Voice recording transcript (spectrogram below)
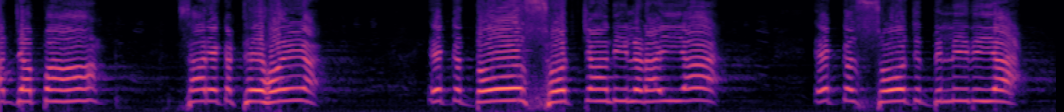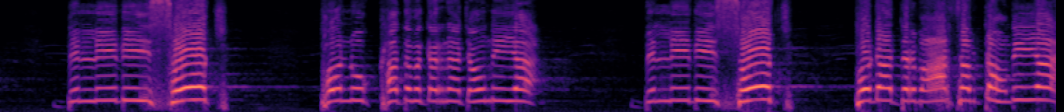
ਅੱਜ ਆਪਾਂ ਸਾਰੇ ਇਕੱਠੇ ਹੋਏ ਆ। ਇੱਕ ਦੋ ਸੋਚਾਂ ਦੀ ਲੜਾਈ ਆ, ਇੱਕ ਸੋਚ ਦਿੱਲੀ ਦੀ ਆ। ਦਿੱਲੀ ਦੀ ਸੋਚ ਤੁਹਾਨੂੰ ਖਤਮ ਕਰਨਾ ਚਾਹੁੰਦੀ ਆ। ਦਿੱਲੀ ਦੀ ਸੋਚ ਤੁਹਾਡਾ ਦਰਬਾਰ ਸਭ ਢਾਉਂਦੀ ਆ।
